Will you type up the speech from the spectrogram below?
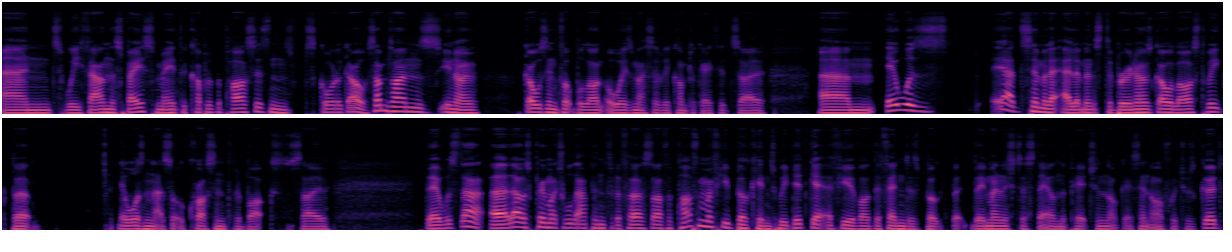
And we found the space, made a couple of the passes, and scored a goal. Sometimes, you know, goals in football aren't always massively complicated. So um, it was it had similar elements to Bruno's goal last week, but there wasn't that sort of cross into the box. So there was that. Uh, that was pretty much all that happened for the first half. Apart from a few bookings, we did get a few of our defenders booked, but they managed to stay on the pitch and not get sent off, which was good.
